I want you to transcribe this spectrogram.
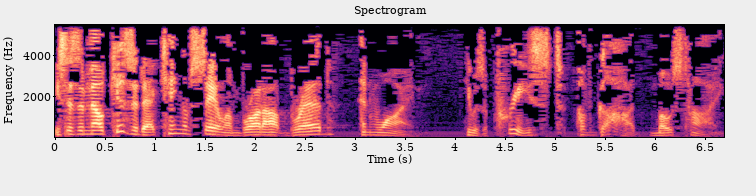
He says, And Melchizedek, king of Salem, brought out bread and wine. He was a priest of God Most High.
